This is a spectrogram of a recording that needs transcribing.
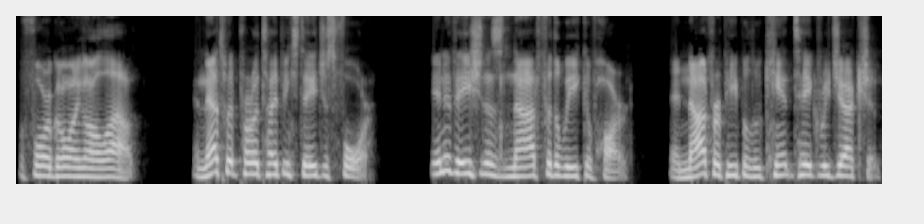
before going all out. And that's what prototyping stage is for. Innovation is not for the weak of heart and not for people who can't take rejection.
